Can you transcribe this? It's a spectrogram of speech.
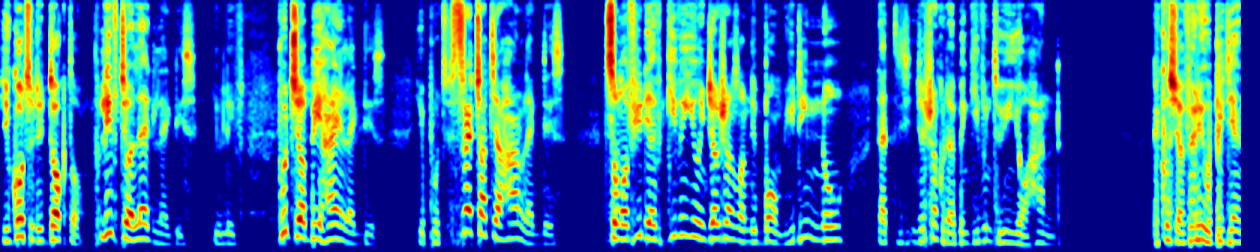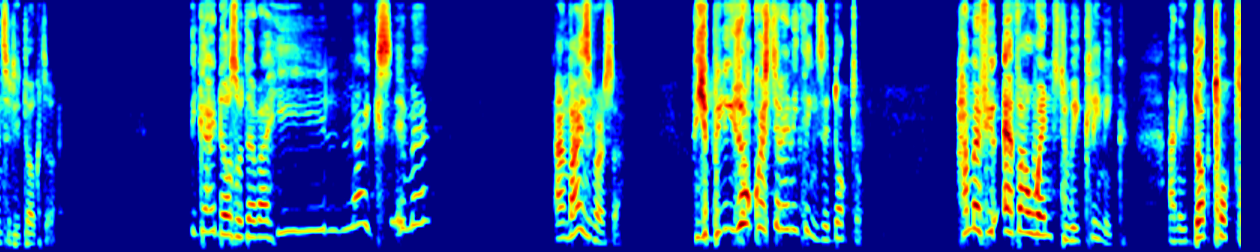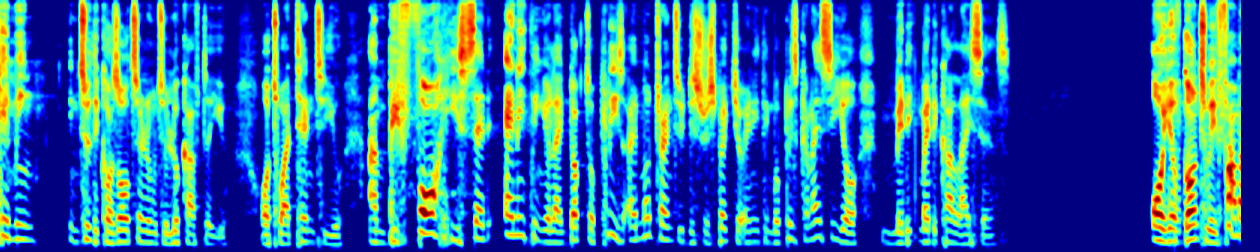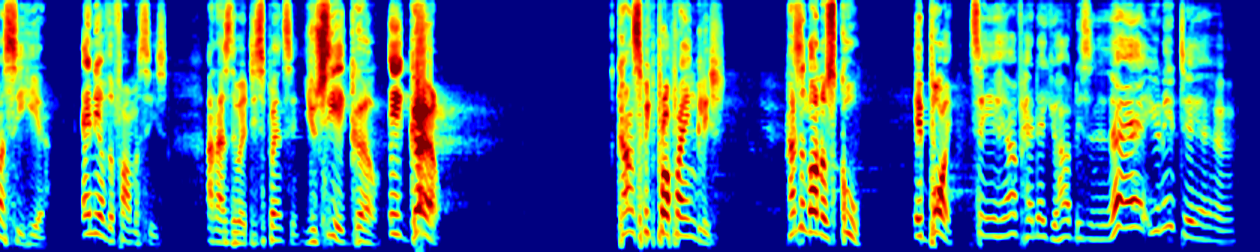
You go to the doctor, lift your leg like this. You lift. Put your behind like this. You put. Stretch out your hand like this. Some of you, they have given you injections on the bomb. You didn't know that the injection could have been given to you in your hand because you're very obedient to the doctor. The guy does whatever he likes. Amen. And vice versa. You, believe, you don't question anything. He's a doctor. How many of you ever went to a clinic and a doctor came in into the consulting room to look after you or to attend to you. And before he said anything, you're like, Doctor, please, I'm not trying to disrespect you or anything, but please, can I see your med- medical license? Or you've gone to a pharmacy here, any of the pharmacies, and as they were dispensing, you see a girl, a girl, can't speak proper English. hasn't gone to school. A boy say, "You have headache, you have this, hey, you need uh,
